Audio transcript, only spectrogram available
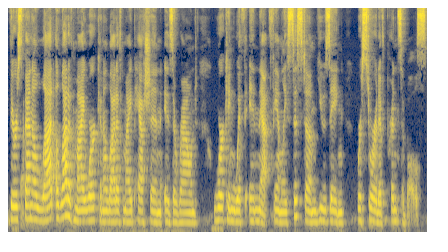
there's been a lot a lot of my work and a lot of my passion is around working within that family system using restorative principles,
